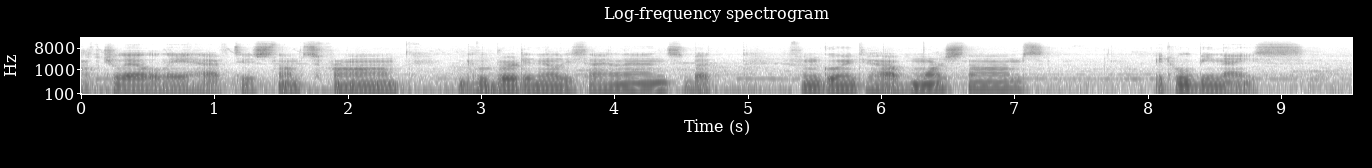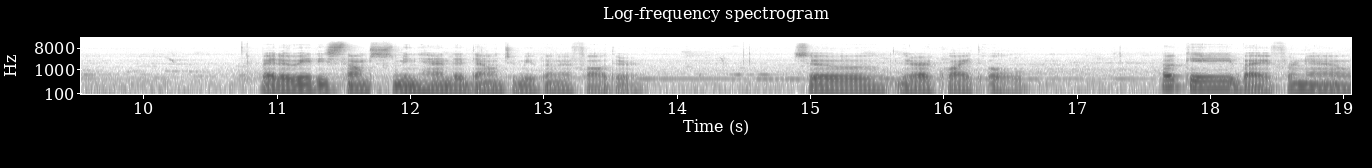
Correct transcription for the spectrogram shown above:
Actually, I only have two stumps from Gilbert and Ellice Islands, but if I'm going to have more stumps, it will be nice. By the way, these stumps has been handed down to me by my father, so they are quite old. Okay, bye for now.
